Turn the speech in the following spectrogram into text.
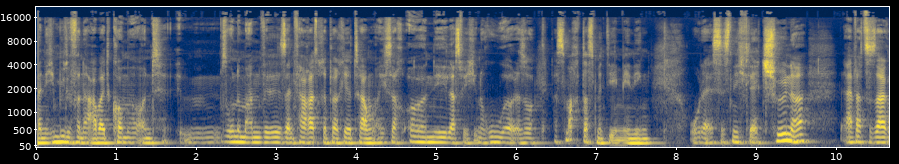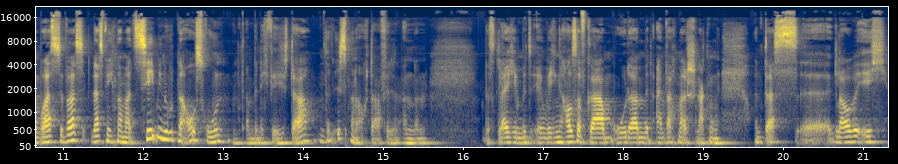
wenn ich müde von der Arbeit komme und ähm, so ein Mann will sein Fahrrad repariert haben und ich sage, oh nee, lass mich in Ruhe oder so. Was macht das mit demjenigen? Oder ist es nicht vielleicht schöner, einfach zu sagen, weißt du was, lass mich nochmal zehn Minuten ausruhen und dann bin ich wirklich da und dann ist man auch da für den anderen. Das gleiche mit irgendwelchen Hausaufgaben oder mit einfach mal schnacken. Und das, äh, glaube ich,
